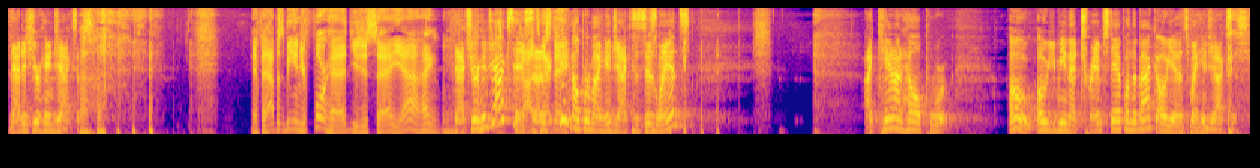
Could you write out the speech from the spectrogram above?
that is your hinge axis. if it happens to be in your forehead, you just say, yeah, I, That's your hinge axis. God's I mistake. can't help where my hinge axis is, Lance. I cannot help. Where, oh, oh, you mean that tramp stamp on the back? Oh yeah, that's my hinge axis.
